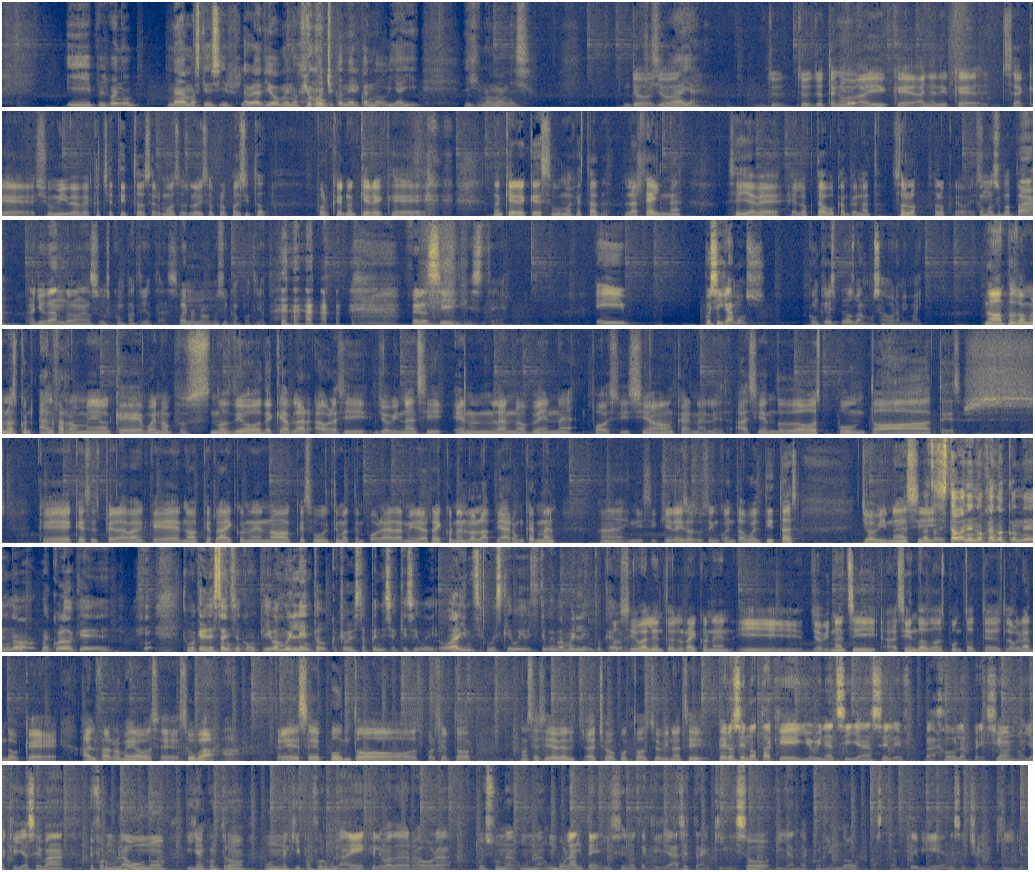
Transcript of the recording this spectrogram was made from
Y pues bueno, nada más que decir. La verdad yo me enojé mucho con él cuando vi ahí. Dije, no mames. Yo, vaya. yo, yo, yo tengo ahí que añadir que sé que Shumi Bebé Cachetitos Hermosos lo hizo a propósito porque no quiere que no quiere que su majestad la reina se lleve el octavo campeonato. Solo, solo creo eso. Como su papá ayudando a sus compatriotas. Bueno, no, no soy compatriota. Pero sí, este. Y pues sigamos. ¿Con qué nos vamos ahora, mi Mike? No, pues vámonos con Alfa Romeo, que bueno, pues nos dio de qué hablar. Ahora sí, Giovinazzi en la novena posición, carnales, haciendo dos puntotes. ¿Qué, ¿Qué se esperaban? Que no, que Raikkonen no, que su última temporada. Mira, Raikkonen lo lapearon, carnal. Ah, y ni siquiera hizo sus 50 vueltitas. Giovinazzi. Hasta se estaban enojando con él, ¿no? Me acuerdo que. Como que le estaban diciendo como que iba muy lento. Creo que Verstappen decía que ese güey. O alguien decía como, es que güey, este güey va muy lento, cabrón. Pues iba lento el Raikkonen y Giovinazzi haciendo dos puntotes, logrando que Alfa Romeo se suba a 13 puntos. Por cierto, no sé si ya había hecho puntos Giovinazzi. Pero se nota que Giovinazzi ya se le bajó la presión, ¿no? Ya que ya se va de Fórmula 1 y ya encontró un equipo en Fórmula E que le va a dar ahora pues una, una- un volante y se nota que ya se tranquilizó y ya anda corriendo bastante bien ese chamaquillo.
